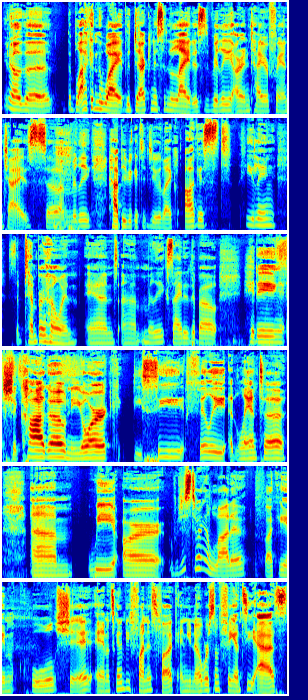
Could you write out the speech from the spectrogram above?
you know, the the black and the white, the darkness and the light is really our entire franchise. So I'm really happy we get to do like August healing, September hoeing, and um, I'm really excited about hitting Chicago, New York, DC, Philly, Atlanta. Um, we are we're just doing a lot of fucking cool shit and it's gonna be fun as fuck and you know we're some fancy ass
